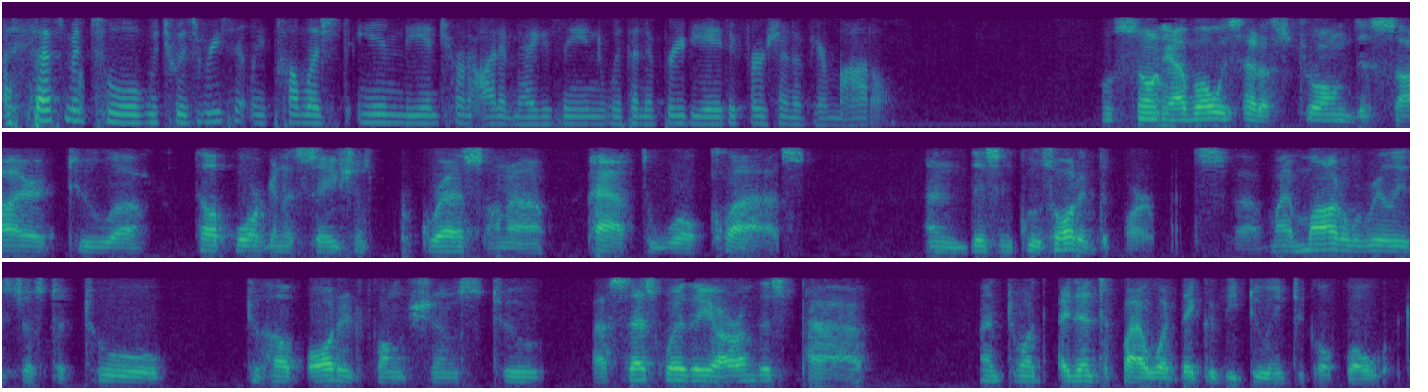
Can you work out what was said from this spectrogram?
assessment tool which was recently published in the Internal Audit magazine with an abbreviated version of your model? Well, Sonia, I've always had a strong desire to uh, help organizations progress on a path to world class, and this includes audit departments. Uh, my model really is just a tool to help audit functions to assess where they are on this path and to identify what they could be doing to go forward.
